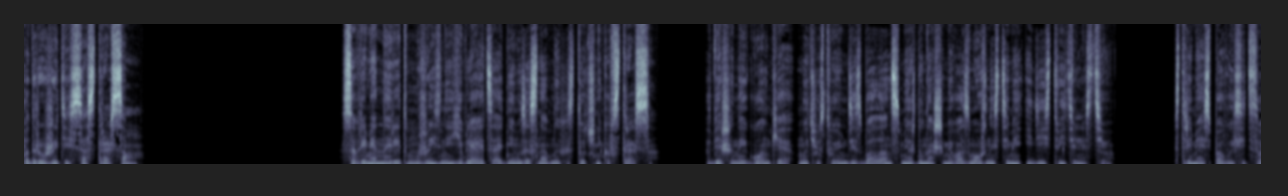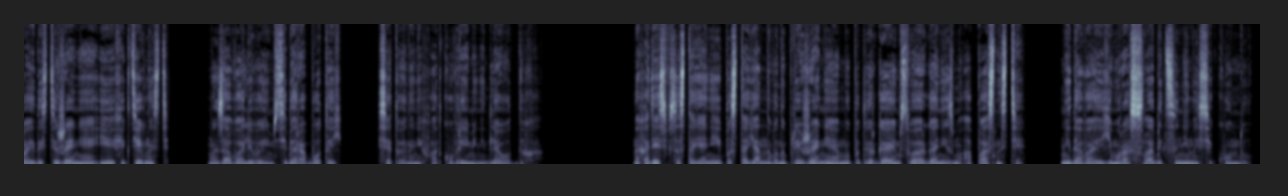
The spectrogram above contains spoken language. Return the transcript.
Подружитесь со стрессом. Современный ритм жизни является одним из основных источников стресса. В бешеной гонке мы чувствуем дисбаланс между нашими возможностями и действительностью. Стремясь повысить свои достижения и эффективность, мы заваливаем себя работой, сетуя на нехватку времени для отдыха. Находясь в состоянии постоянного напряжения, мы подвергаем свой организм опасности, не давая ему расслабиться ни на секунду.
